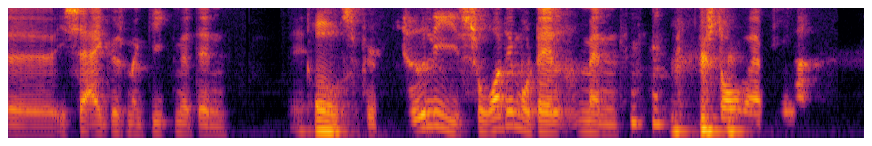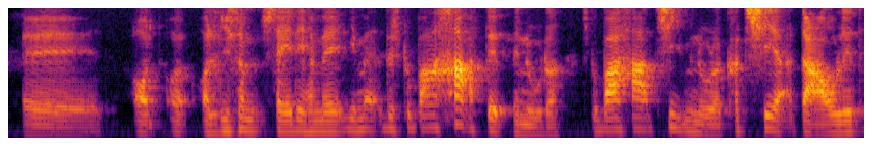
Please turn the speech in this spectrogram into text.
øh, især ikke hvis man gik med den øh, selvfølgelig kedelige sorte model, men forstår, hvad jeg mener. Øh, og, og, og ligesom sagde det her med, jamen, hvis du bare har 5 minutter, hvis du bare har 10 minutter, kvarter dagligt,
